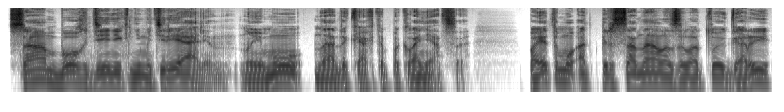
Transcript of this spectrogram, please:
Сам бог денег нематериален, но ему надо как-то поклоняться. Поэтому от персонала Золотой горы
